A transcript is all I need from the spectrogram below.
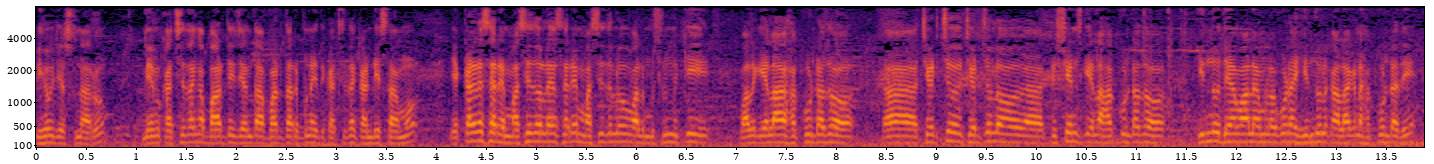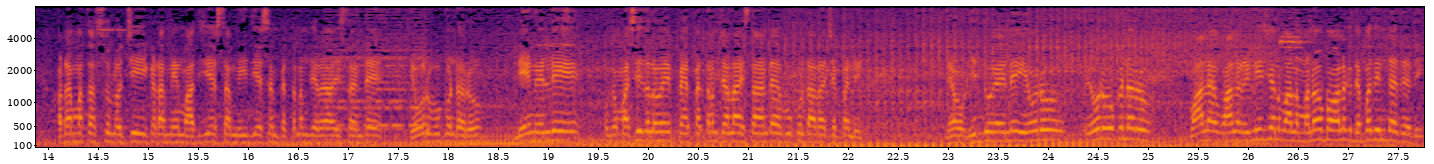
బిహేవ్ చేస్తున్నారు. మేము ఖచ్చితంగా భారతీయ జనతా పార్టీ తరపున ఇది ఖచ్చితంగా ఖండిస్తాము. ఎక్కడైనా సరే మసీదులో సరే మసీదులు వాళ్ళ ముస్లింకి వాళ్ళకి ఎలా హక్కు ఉంటుందో చర్చ్ చర్చిలో క్రిస్టియన్స్కి ఎలా హక్కు ఉంటుందో హిందూ దేవాలయంలో కూడా హిందువులకు అలాగనే హక్కు ఉంటుంది. పడమతస్తులు వచ్చి ఇక్కడ మేము అది చేస్తాం ఇది చేస్తాం పెత్తనం చెలాయిస్తా అంటే ఎవరు ఊకుంటారు? నేను వెళ్ళి ఒక మసీదులో పోయి పె- పెత్తనం చెలాయిస్తా అంటే ఊకుంటారా చెప్పండి? నేను హిందూ వెళ్ళి ఎవరు ఎవరు ఊకుంటారు? వాళ్ళ వాళ్ళ రిలీజియన్ వాళ్ళ మనోభావాలకు దెబ్బతింటది అది.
